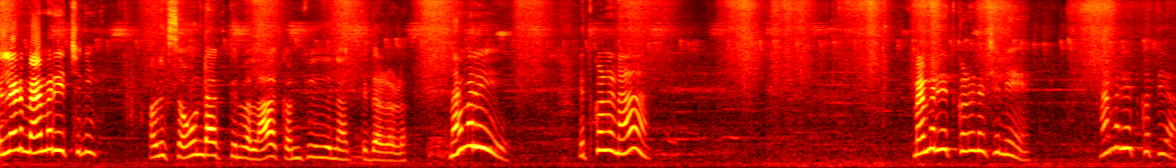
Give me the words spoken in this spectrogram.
ಎಲ್ಲ ಮ್ಯಾಮರಿ ಚಿನಿ ಅವಳಿಗೆ ಸೌಂಡ್ ಆಗ್ತಿಲ್ವಲ್ಲ ಕನ್ಫ್ಯೂಷನ್ ಆಗ್ತಿದ್ದಾಳೆ ಅವಳು. ಮ್ಯಾಮರಿ ಎತ್ಕೊಳ್ಳೋಣ? ಮೆಮರಿ ಎತ್ಕೊಳ್ಳೋಣ ಚಿನಿ ಮ್ಯಾಮರಿ ಎತ್ಕೋತೀಯಾ?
